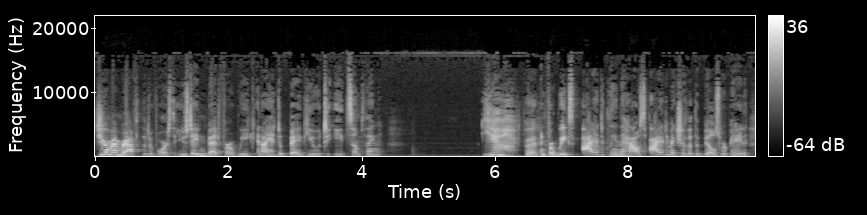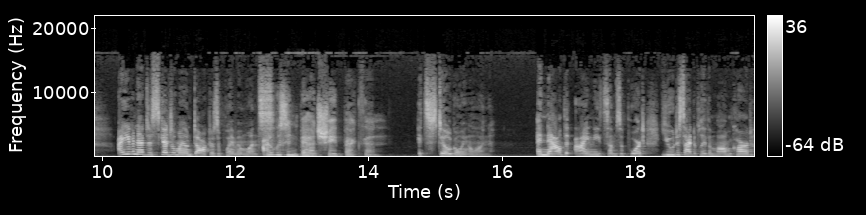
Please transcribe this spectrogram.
Do you remember after the divorce that you stayed in bed for a week and I had to beg you to eat something? Yeah, but. And for weeks, I had to clean the house, I had to make sure that the bills were paid. I even had to schedule my own doctor's appointment once. I was in bad shape back then. It's still going on. And now that I need some support, you decide to play the mom card?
